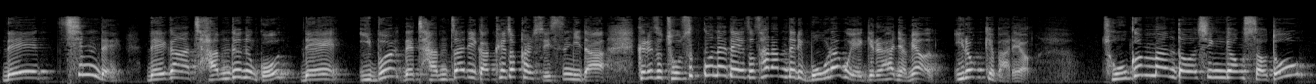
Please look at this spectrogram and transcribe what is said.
내 침대, 내가 잠드는 곳, 내 이불, 내 잠자리가 쾌적할 수 있습니다. 그래서 조습군에 대해서 사람들이 뭐라고 얘기를 하냐면 이렇게 말해요. 조금만 더 신경 써도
